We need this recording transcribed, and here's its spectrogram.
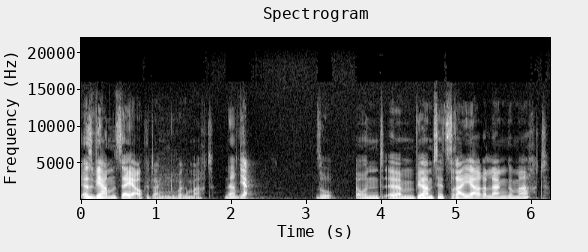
also wir haben uns da ja auch Gedanken drüber gemacht. Ne? Ja. So. Und ähm, wir haben es jetzt drei Jahre lang gemacht.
